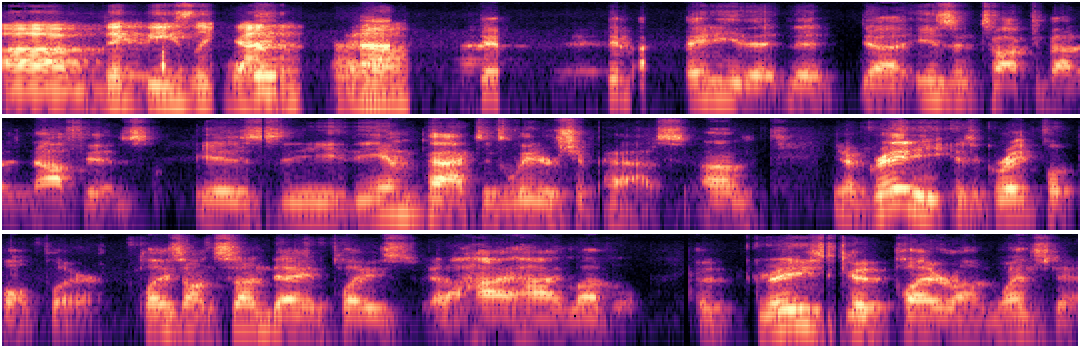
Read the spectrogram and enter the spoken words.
Uh, Vic Beasley, Jonathan Grady that that uh, not talked about enough is is the the impact his leadership has. Um, you know, Grady is a great football player. Plays on Sunday and plays at a high high level. But Grady's a good player on Wednesday,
